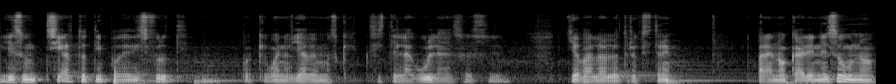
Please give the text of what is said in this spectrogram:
y es un cierto tipo de disfrute, porque bueno, ya vemos que existe la gula, eso es eh, llevarlo al otro extremo. Para no caer en eso uno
